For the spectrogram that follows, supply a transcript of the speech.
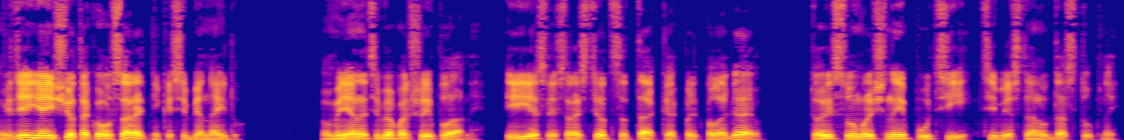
Где я еще такого соратника себе найду? У меня на тебя большие планы, и если срастется так, как предполагаю, то и сумрачные пути тебе станут доступны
